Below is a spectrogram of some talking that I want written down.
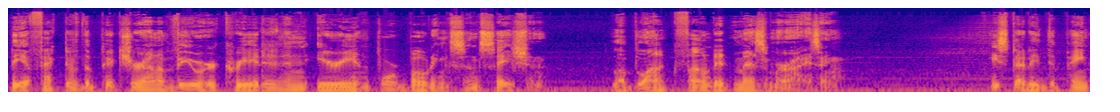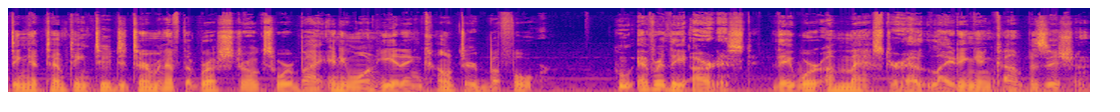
The effect of the picture on a viewer created an eerie and foreboding sensation. LeBlanc found it mesmerizing. He studied the painting, attempting to determine if the brushstrokes were by anyone he had encountered before. Whoever the artist, they were a master at lighting and composition.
